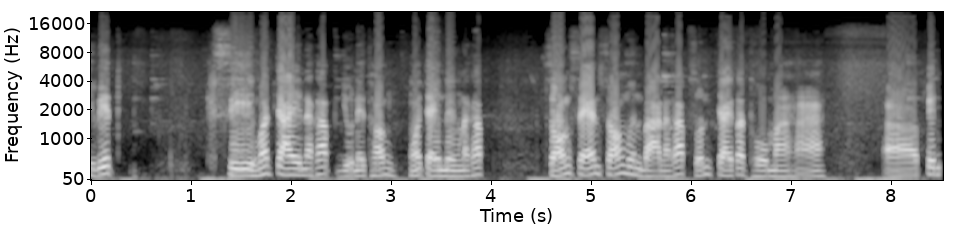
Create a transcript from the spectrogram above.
ชีวิตสี่หัวใจนะครับ อยู่ในท้องหัวใจหนึ่งนะครับสองแสนสองหมื่นบาทนะครับ สนใจก็โทรมาหาอ่าเป็น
